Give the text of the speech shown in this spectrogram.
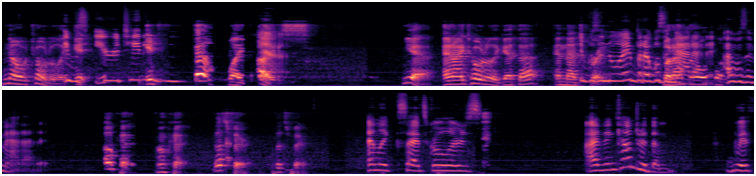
No, totally. It was It, irritating. it felt like Yeah. ice. Yeah, and I totally get that, and that's great. It was great. annoying, but I wasn't But mad felt at it. like- I wasn't mad at it. Okay, okay, that's fair. That's fair. And like side scrollers, I've encountered them with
